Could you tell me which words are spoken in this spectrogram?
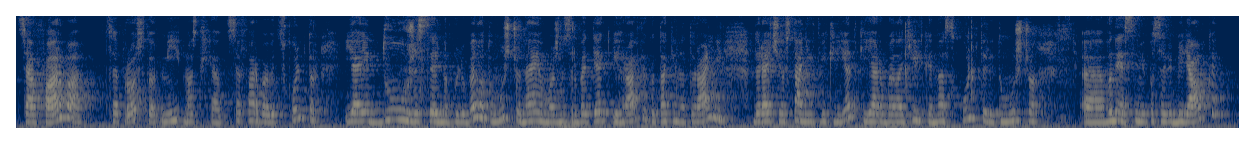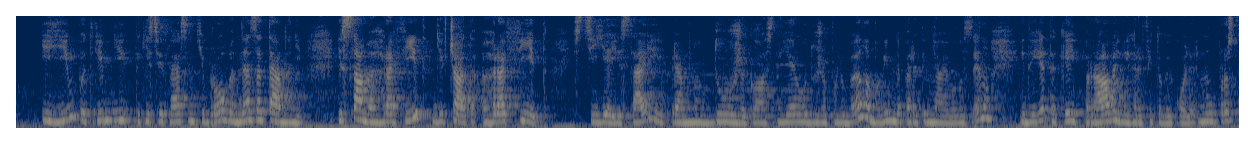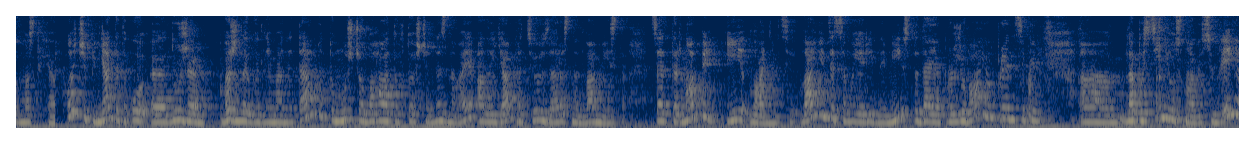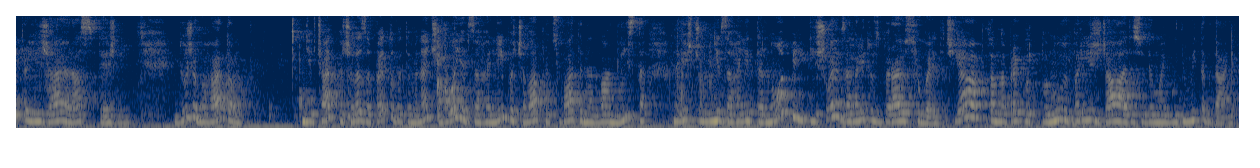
ця фарба. Це просто мій must have. Це фарба від скульптор. Я її дуже сильно полюбила, тому що нею можна зробити як і графіку, так і натуральні. До речі, останні дві клієнтки я робила тільки на скульпторі, тому що е, вони самі по собі білявки, і їм потрібні такі світлесенькі брови, не затемнені. І саме графіт, дівчата, графіт з цієї серії прям ну дуже класний. Я його дуже полюбила, бо він не перетемняє волосину і дає такий правильний графітовий колір. Ну просто must have. Хочу підняти таку е, дуже важливу для мене тему, тому що багато хто ще не знає, але я працюю зараз на два міста. Це Тернопіль і Ланівці. Ланівці це моє рідне місто, де я проживаю, в принципі, е, на постійній основі. Сюди я приїжджаю раз в тиждень. Дуже багато дівчат почали запитувати мене, чого я взагалі почала працювати на два міста, навіщо мені взагалі Тернопіль і що я взагалі тут збираюсь робити? Чи я там, наприклад, планую переїжджати сюди в майбутньому і так далі.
